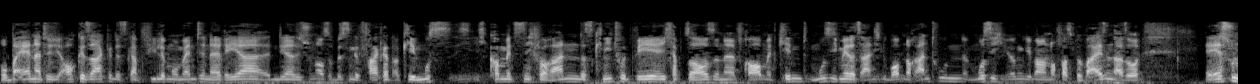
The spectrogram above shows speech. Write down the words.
Wobei er natürlich auch gesagt hat, es gab viele Momente in der Reha, in denen er sich schon auch so ein bisschen gefragt hat, okay, muss ich, ich komme jetzt nicht voran, das Knie tut weh, ich habe zu Hause eine Frau mit Kind, muss ich mir das eigentlich überhaupt noch antun? Muss ich irgendjemandem noch was beweisen? Also er ist schon,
